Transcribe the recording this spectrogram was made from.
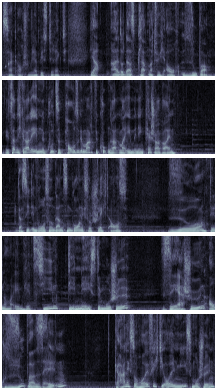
Zack, auch schon wieder bis direkt. Ja, also das klappt natürlich auch super. Jetzt hatte ich gerade eben eine kurze Pause gemacht. Wir gucken gerade mal eben in den Kescher rein. Das sieht im Großen und Ganzen gar nicht so schlecht aus. So, den nochmal eben hier ziehen. Die nächste Muschel. Sehr schön, auch super selten. Gar nicht so häufig, die ollen Miesmuscheln.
